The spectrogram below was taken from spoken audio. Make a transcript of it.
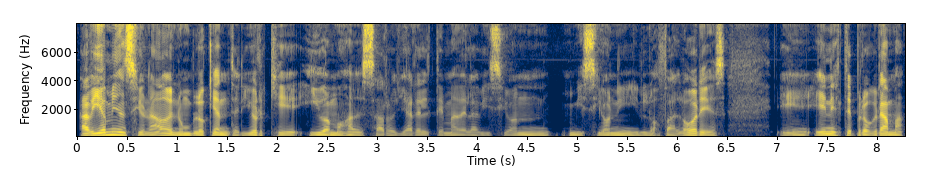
Había mencionado en un bloque anterior que íbamos a desarrollar el tema de la visión, misión y los valores eh, en este programa,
